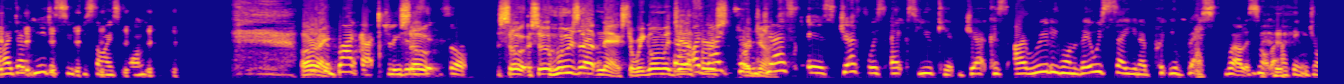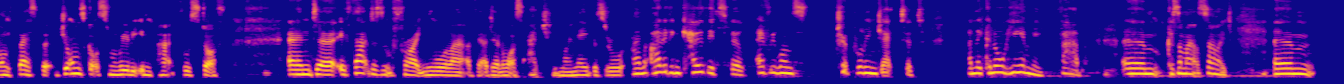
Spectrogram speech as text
i don't need a supersized one All It's right. a bag actually that So- zips up So so who's up next? Are we going with So Jeff I'd first like or John? Jeff is Jeff was ex UKIP. Jeff, because I really wanted. They always say, you know, put your best. Well, it's not that I think John's best, but John's got some really impactful stuff. And uh, if that doesn't frighten you all out of it, I don't know what's actually. My neighbours are all. I'm, I live in COVIDsville. Everyone's triple injected. And they can all hear me, fab, because I'm outside. Um,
